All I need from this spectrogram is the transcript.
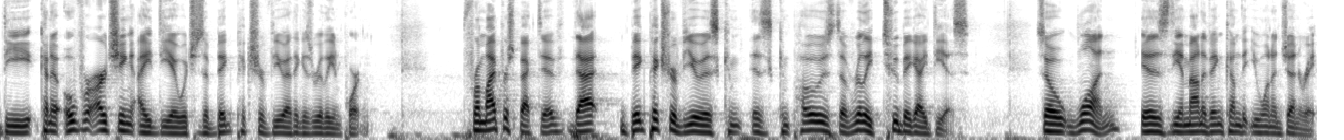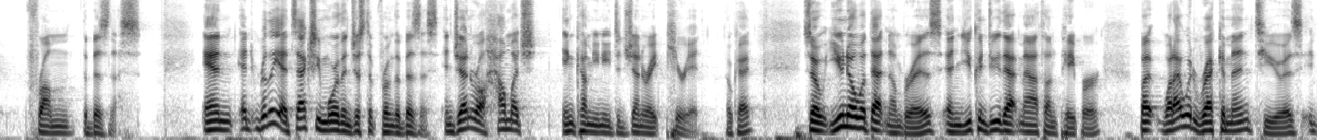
the kind of overarching idea which is a big picture view i think is really important. From my perspective that big picture view is com- is composed of really two big ideas. So one is the amount of income that you want to generate from the business and it really it's actually more than just from the business in general how much income you need to generate period okay so you know what that number is and you can do that math on paper but what I would recommend to you is it,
